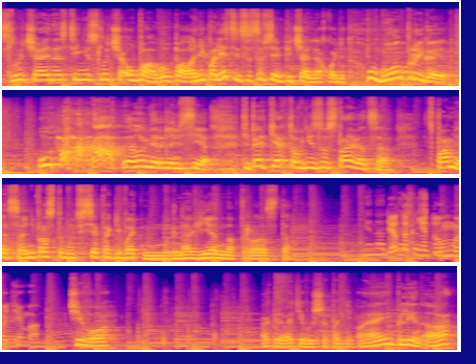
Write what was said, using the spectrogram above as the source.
Случайности не случайно. Упал, упал. Они по лестнице совсем печально ходят. Ого, он прыгает. У, Умерли все. Теперь те, кто внизу ставятся, спамнятся, они просто будут все погибать мгновенно просто. Я так не думаю. Дима. Чего? Так, давайте выше поднимем. Ай, блин, а?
